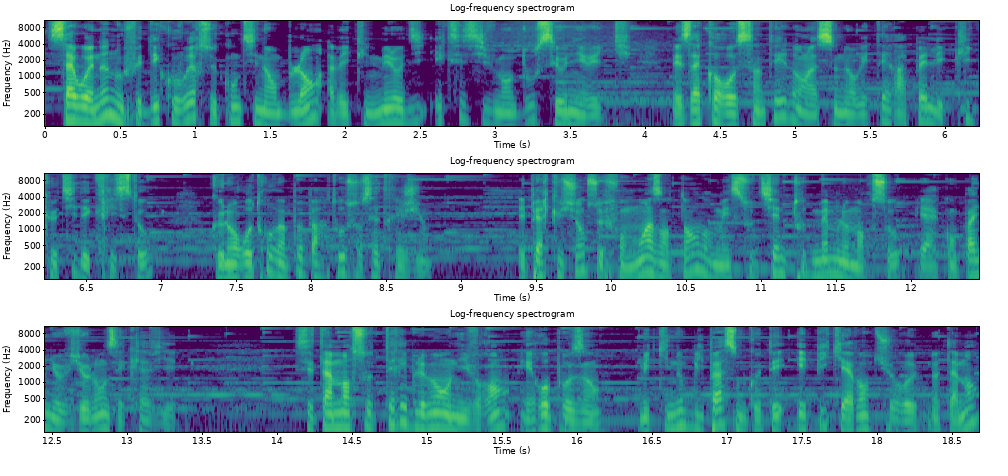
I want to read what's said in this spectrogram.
Sawano nous fait découvrir ce continent blanc avec une mélodie excessivement douce et onirique, les accords au synthé dont la sonorité rappelle les cliquetis des cristaux, que l'on retrouve un peu partout sur cette région. Les percussions se font moins entendre mais soutiennent tout de même le morceau et accompagnent violons et claviers. C'est un morceau terriblement enivrant et reposant, mais qui n'oublie pas son côté épique et aventureux, notamment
